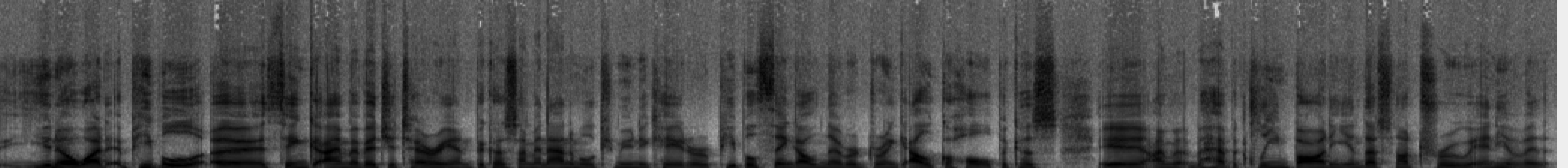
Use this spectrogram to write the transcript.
You know what? People uh, think I'm a vegetarian because I'm an animal communicator. People think I'll never drink alcohol because uh, I'm have a clean body, and that's not true. Any of it.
